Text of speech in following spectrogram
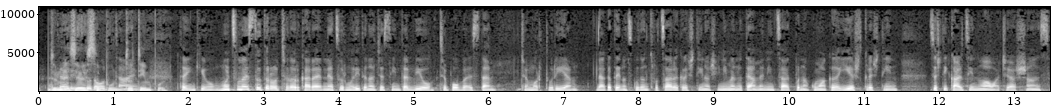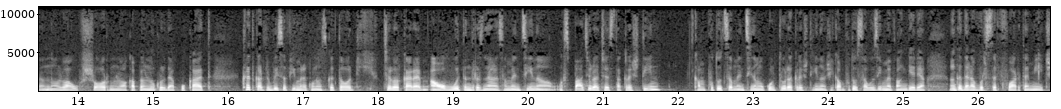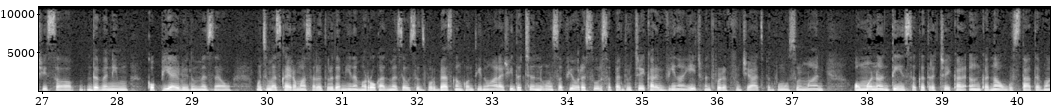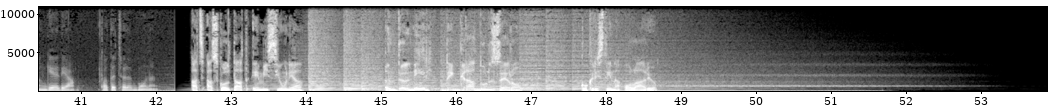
Dumnezeu este bun tot timpul. Thank you. Mulțumesc tuturor celor care ne-ați urmărit în acest interviu. Ce poveste, ce mărturie. Dacă te-ai născut într-o țară creștină și nimeni nu te-a amenințat până acum că ești creștin, să știi că alții nu au aceeași șansă. Nu o luau ușor, nu luau ca pe un lucru de apucat. Cred că ar trebui să fim recunoscători celor care au avut îndrăzneala să mențină spațiul acesta creștin, că am putut să menținem o cultură creștină și că am putut să auzim Evanghelia încă de la vârste foarte mici și să devenim copii ai lui Dumnezeu. Mulțumesc că ai rămas alături de mine, mă rog ca Dumnezeu să-ți vorbească în continuare și de ce nu să fie o resursă pentru cei care vin aici, pentru refugiați, pentru musulmani, o mână întinsă către cei care încă n-au gustat Evanghelia. Toate cele bune! Ați ascultat emisiunea Întâlniri de Gradul Zero cu Cristina Olariu.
